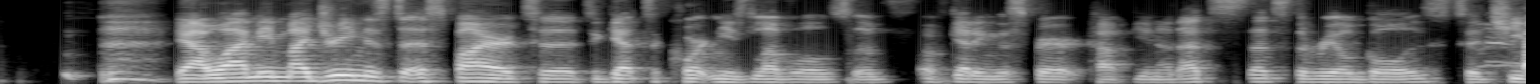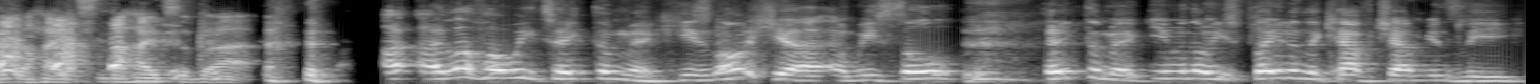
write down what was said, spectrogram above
yeah, well, I mean, my dream is to aspire to to get to Courtney's levels of of getting the Spirit Cup. You know, that's that's the real goal is to achieve the heights the heights of that. I, I, love how we take the mic. He's not here, and we still take the mic, even though he's played in the CAF Champions League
